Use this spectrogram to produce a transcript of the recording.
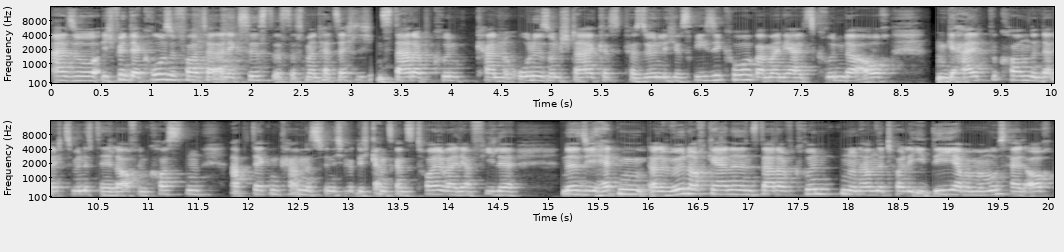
also ich finde, der große Vorteil an Exist ist, dass man tatsächlich ein Startup gründen kann ohne so ein starkes persönliches Risiko, weil man ja als Gründer auch ein Gehalt bekommt und dadurch zumindest den laufenden Kosten abdecken kann. Das finde ich wirklich ganz, ganz toll, weil ja viele Ne, sie hätten, also würden auch gerne ein Startup gründen und haben eine tolle Idee, aber man muss halt auch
